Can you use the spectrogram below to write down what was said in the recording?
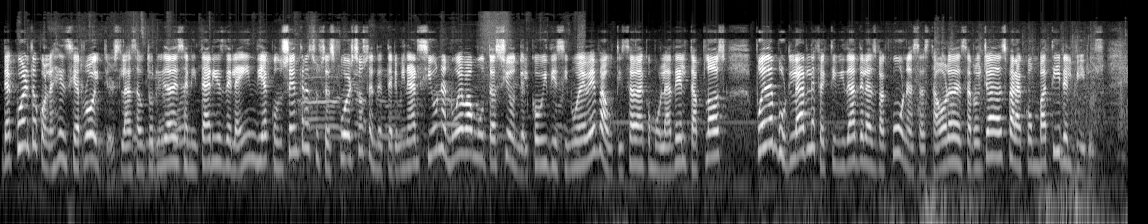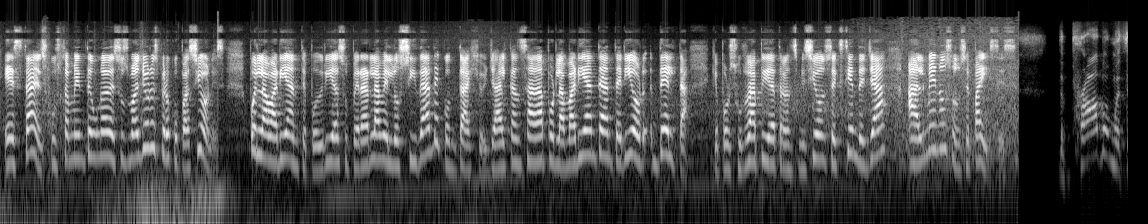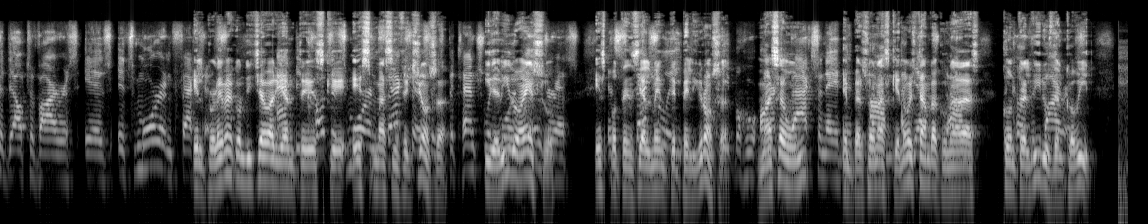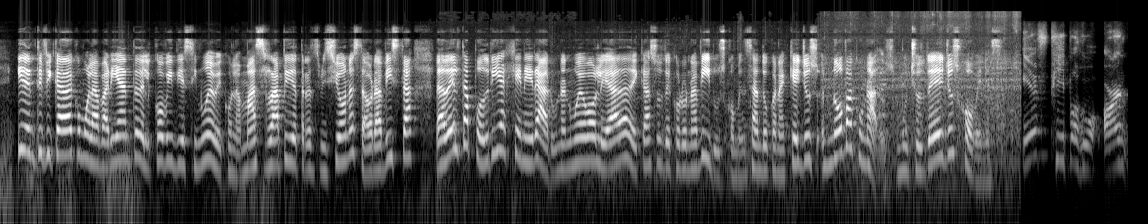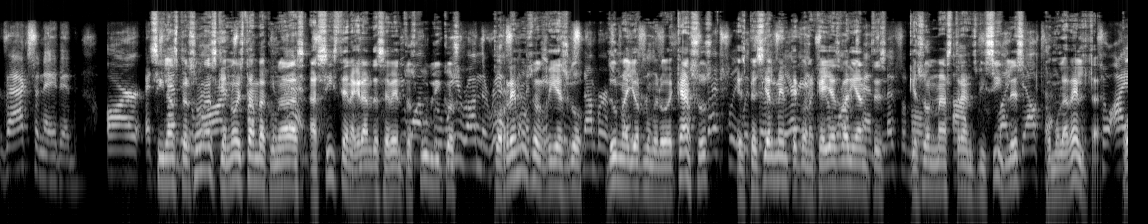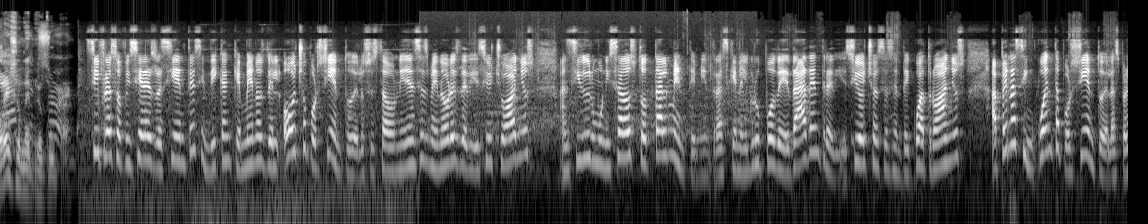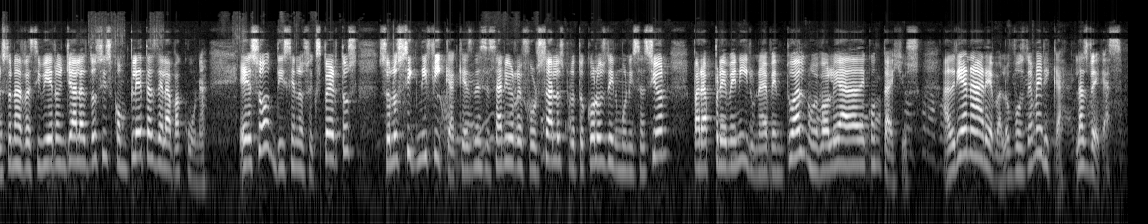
De acuerdo con la agencia Reuters, las autoridades sanitarias de la India concentran sus esfuerzos en determinar si una nueva mutación del COVID-19, bautizada como la Delta Plus, puede burlar la efectividad de las vacunas hasta ahora desarrolladas para combatir el virus. Esta es justamente una de sus mayores preocupaciones, pues la variante podría superar la velocidad de contagio ya alcanzada por la variante anterior, Delta, que por su rápida transmisión se extiende ya a al menos 11 países. El problema con dicha variante es que es más infecciosa y debido a eso es potencialmente peligrosa, más aún en personas que no están vacunadas contra el virus del COVID. Identificada como la variante del COVID-19 con la más rápida transmisión hasta ahora vista, la Delta podría generar una nueva oleada de casos de coronavirus, comenzando con aquellos no vacunados, muchos de ellos jóvenes. if people who aren't vaccinated Si las personas que no están vacunadas asisten a grandes eventos públicos, corremos el riesgo de un mayor número de casos, especialmente con aquellas variantes que son más transmisibles, como la Delta. Por eso me preocupa. Cifras oficiales recientes indican que menos del 8% de los estadounidenses menores de 18 años han sido inmunizados totalmente, mientras que en el grupo de edad entre 18 a 64 años, apenas 50% de las personas recibieron ya las dosis completas de la vacuna. Eso, dicen los expertos, solo significa que es necesario reforzar los protocolos de inmunización para prevenir una eventual nueva oleada de contagios. Adriana Arevalo, Voz de América, Las Vegas.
